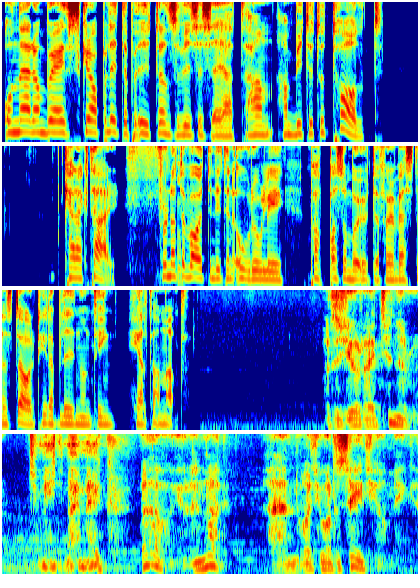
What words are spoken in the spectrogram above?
Och när de börjar skrapa lite på ytan så visar det sig att han, han byter totalt karaktär. Från att ha varit en liten orolig pappa som var utanför en västernstad till att bli någonting helt annat. What is your itinerary? To meet my maker, Well, you're in luck. And what you want to say to your maker?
